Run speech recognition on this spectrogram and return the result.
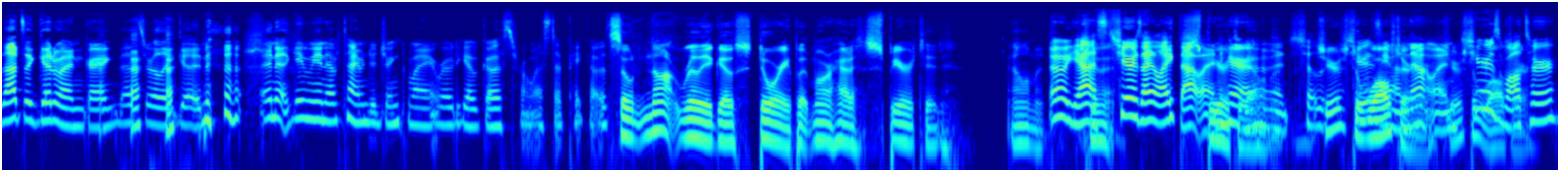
That's a good one, Greg. That's really good. and it gave me enough time to drink my rodeo ghost from West of Pecos. so not really a ghost story, but more had a spirited element. Oh yes, cheers! I like that one. Spirited Here, element. gonna chill- Cheers to cheers you Walter. on that one. Cheers to Cheers, Walter. Walter.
